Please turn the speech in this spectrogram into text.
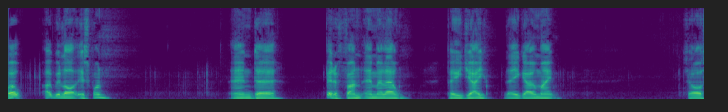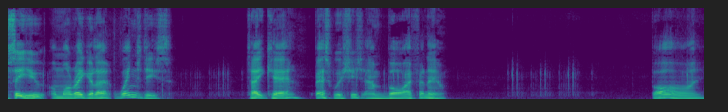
well, hope you like this one. And uh, bit of fun, MLL, PJ. There you go, mate. So I'll see you on my regular Wednesdays. Take care, best wishes, and bye for now. Bye.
